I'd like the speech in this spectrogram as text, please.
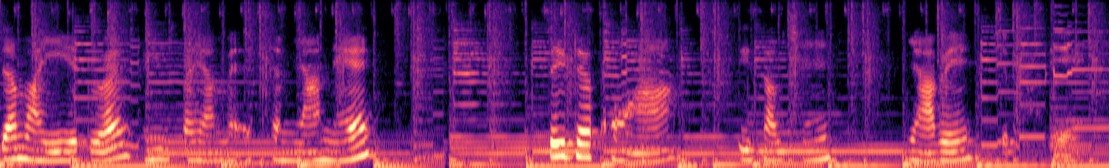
ကျန်းမာရေးအတွက်ဒီဆိုင်ရမယ့်အချက်များနဲ့စိတ်သက်ခွန်အားတည်ဆောက်ခြင်းညာပဲဖြစ်ပါတယ်။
